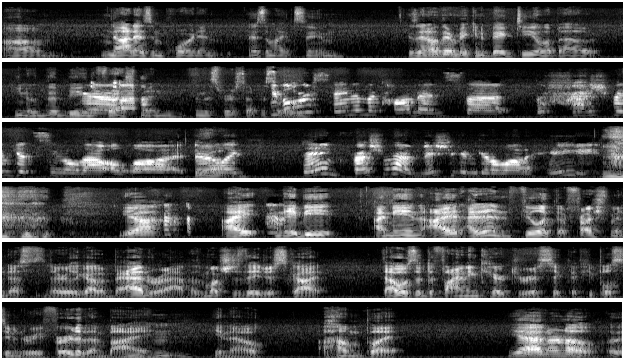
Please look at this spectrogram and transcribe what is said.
um, not as important as it might seem? Because I know they're making a big deal about you know the being the Yeah. freshman in this first episode. People were saying in the comments that the freshmen get singled out a lot. They're Yeah. like, dang, freshmen at Michigan get a lot of hate. Yeah, I maybe. I mean, I I didn't feel like the freshmen necessarily got a bad rap as much as they just got. That was a defining characteristic that people seem to refer to them by. Mhm. You know, um, but yeah, I don't know. Uh,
